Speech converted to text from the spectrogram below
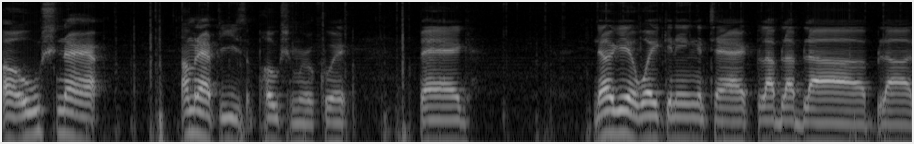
Oh, snap. I'm gonna have to use a potion real quick. Bag. Nugget awakening attack. Blah, blah, blah, blah.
